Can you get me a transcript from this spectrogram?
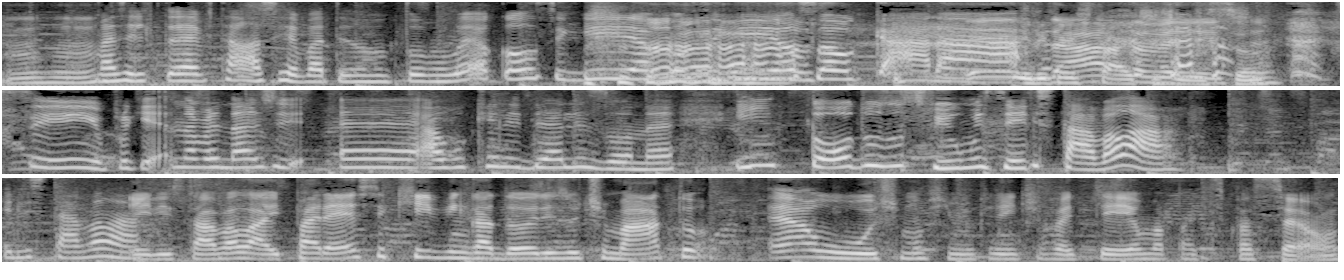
Uhum. Mas ele deve estar lá se rebatendo no túmulo. Eu consegui, eu consegui, eu sou o cara! Ele fez parte disso. Sim, porque na verdade é algo que ele idealizou, né? E em todos os filmes ele estava lá. Ele estava lá. Ele estava lá. E parece que Vingadores Ultimato é o último filme que a gente vai ter uma participação,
